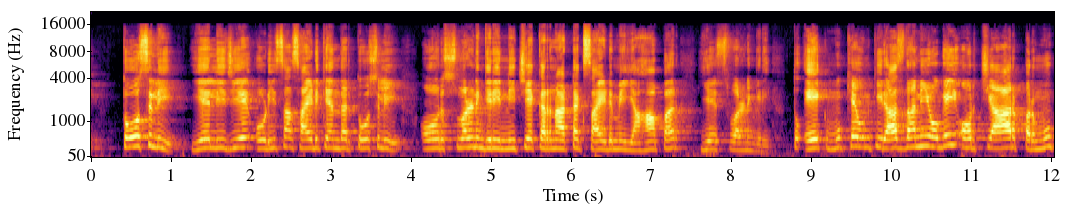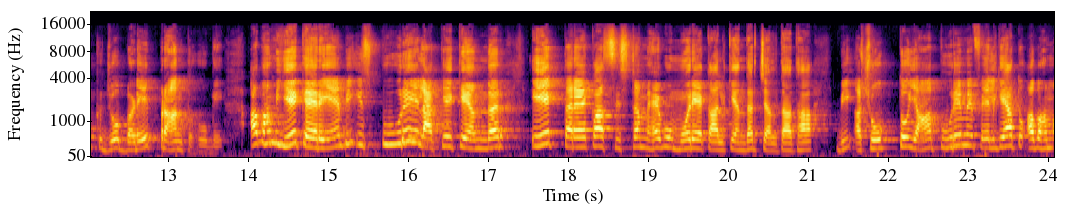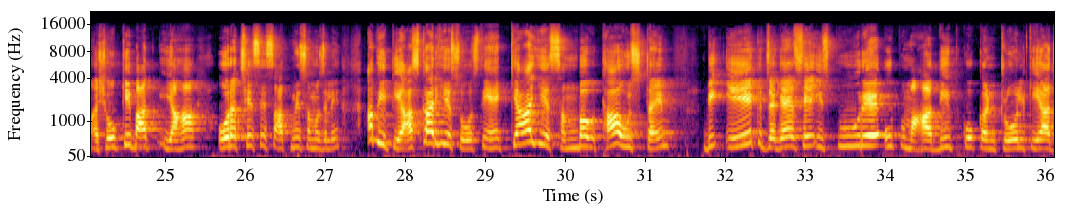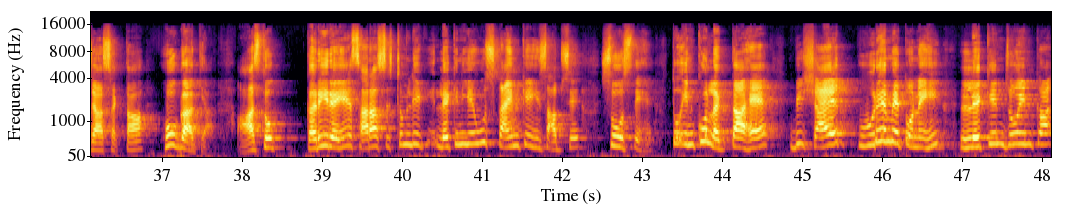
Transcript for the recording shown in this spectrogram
तोसली, ये लीजिए ओडिशा साइड के अंदर तोसली और स्वर्णगिरी, नीचे कर्नाटक साइड में यहाँ पर ये स्वर्णगिरी। तो एक मुख्य उनकी राजधानी हो गई और चार प्रमुख जो बड़े प्रांत हो गए। अब हम ये कह रहे हैं भी इस पूरे इलाके के अंदर एक तरह का सिस्टम है, वो मौर्य काल के अंदर चलता था। भी अशोक तो यहाँ पूरे में फैल गया तो अब हम अशोक की बात यहाँ और अच्छे से साथ में समझ लें। अब इतिहासकार ये सोचते हैं, क्या ये संभव था उस टाइम भी एक जगह से इस पूरे उपमहाद्वीप को कंट्रोल किया जा सकता होगा क्या? आज तो कर ही रहे हैं सारा सिस्टम लेकिन ये उस टाइम के हिसाब से सोचते हैं। तो इनको लगता है भी शायद पूरे में तो नहीं, लेकिन जो इनका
